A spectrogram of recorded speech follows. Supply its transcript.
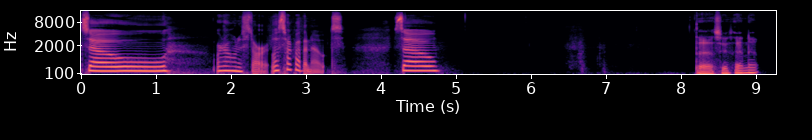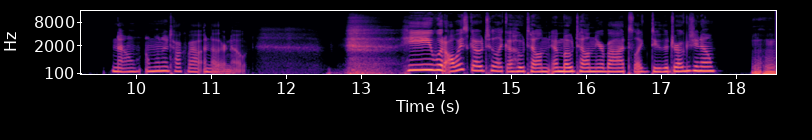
So, where do I want to start? Let's talk about the notes. So, the suicide note. no, I'm going to talk about another note. He would always go to like a hotel, a motel nearby to like do the drugs, you know. Mm-hmm.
